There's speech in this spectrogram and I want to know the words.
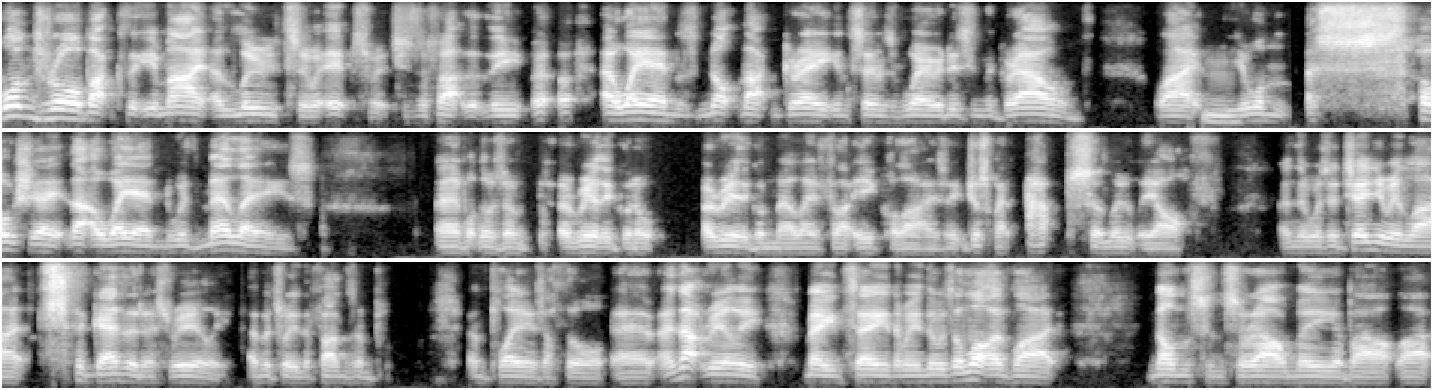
one drawback that you might allude to at Ipswich is the fact that the uh, uh, away end's not that great in terms of where it is in the ground. Like Mm. you wouldn't associate that away end with melees, uh, but there was a, a really good a really good melee for that equaliser. It just went absolutely off, and there was a genuine like togetherness really uh, between the fans and and players. I thought, uh, and that really maintained. I mean, there was a lot of like nonsense around me about like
